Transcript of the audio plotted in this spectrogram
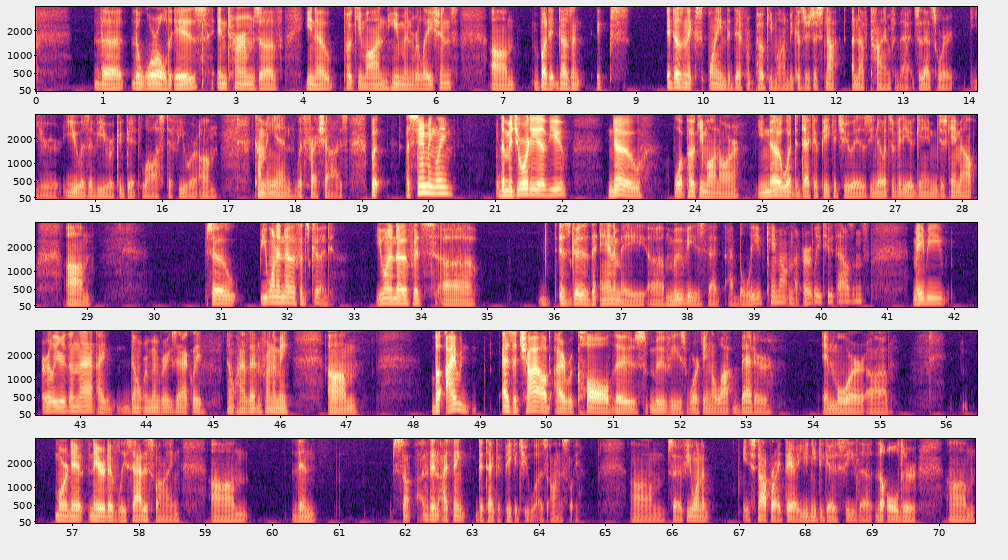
the the world is in terms of you know Pokemon human relations, um, but it doesn't it doesn't explain the different Pokemon because there's just not enough time for that. So that's where you you as a viewer could get lost if you were um, coming in with fresh eyes. But assumingly, the majority of you know what Pokemon are you know what Detective Pikachu is. You know it's a video game, just came out. Um, so you want to know if it's good. You want to know if it's uh, as good as the anime uh, movies that I believe came out in the early 2000s. Maybe earlier than that. I don't remember exactly. Don't have that in front of me. Um, but I, as a child, I recall those movies working a lot better and more uh, more na- narratively satisfying um, than so, than I think Detective Pikachu was, honestly. Um, so if you want to stop right there, you need to go see the the older um,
